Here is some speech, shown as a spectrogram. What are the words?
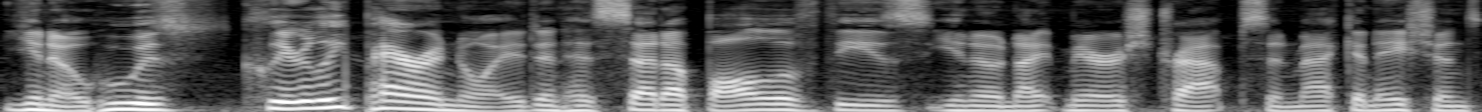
you know, who is clearly paranoid and has set up all of these, you know, nightmarish traps and machinations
